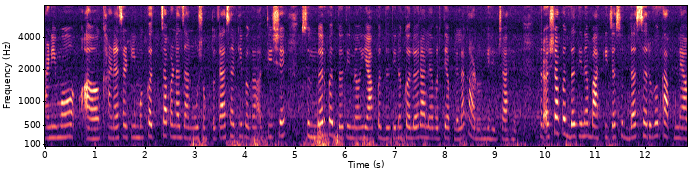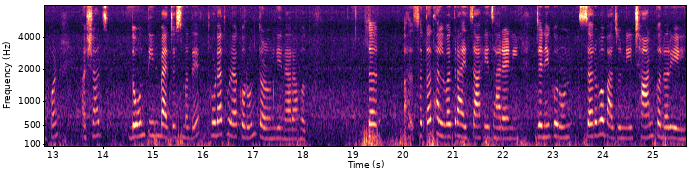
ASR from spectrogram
आणि मग खाण्यासाठी मग कच्चापणा जाणवू शकतो. त्यासाठी बघा अतिशय सुंदर पद्धतीनं या पद्धतीनं कलर आल्यावरती आपल्याला काढून घ्यायचे आहेत. तर अशा पद्धतीनं बाकीच्या सुद्धा सर्व कापण्या आपण अशाच दोन तीन बॅचेसमध्ये थोड्या थोड्या करून तळून घेणार आहोत. तर सतत हलवत राहायचं आहे झाऱ्याने जेणेकरून सर्व बाजूंनी छान कलर येईल.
